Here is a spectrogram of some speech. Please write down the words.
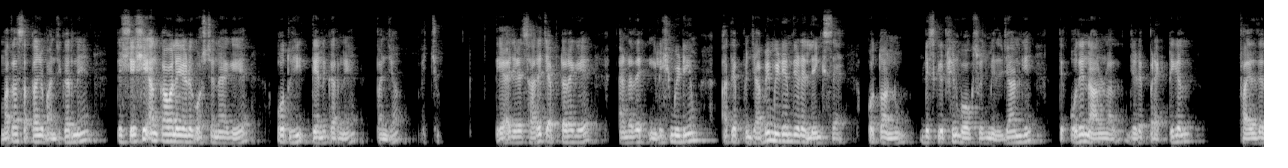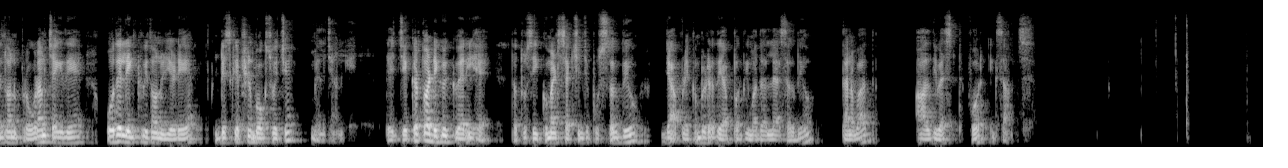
ਮਤਲਬ ਸੱਤਾਂ ਚੋਂ 5 ਕਰਨੇ ਹੈ ਤੇ 6-6 ਅੰਕਾਂ ਵਾਲੇ ਜਿਹੜੇ ਕੁਐਸਚਨ ਹੈਗੇ ਹੈ ਉਹ ਤੁਸੀਂ ਤਿੰਨ ਕਰਨੇ ਆ ਪੰਜਾਂ ਵਿੱਚੋਂ। ਤੇ ਇਹ ਜਿਹੜੇ ਸਾਰੇ ਚੈਪਟਰ ਹੈਗੇ ਆ, ਇਹਨਾਂ ਦੇ ਇੰਗਲਿਸ਼ ਮੀਡੀਅਮ ਅਤੇ ਪੰਜਾਬੀ ਮੀਡੀਅਮ ਦੇ ਜਿਹੜੇ ਲਿੰਕਸ ਹੈ ਉਹ ਤੁਹਾਨੂੰ ਡਿਸਕ੍ਰਿਪਸ਼ਨ ਬਾਕਸ ਵਿੱਚ ਮਿਲ ਜਾਣਗੇ ਤੇ ਉਹਦੇ ਨਾਲ ਨਾਲ ਜਿਹੜੇ ਪ੍ਰੈਕਟੀਕਲ ਫਾਈਲ ਦੇ ਤੁਹਾਨੂੰ ਪ੍ਰੋਗਰਾਮ ਚਾਹੀਦੇ ਆ ਉਹਦੇ ਲਿੰਕ ਵੀ ਤੁਹਾਨੂੰ ਜਿਹੜੇ ਆ ਡਿਸਕ੍ਰਿਪਸ਼ਨ ਬਾਕਸ ਵਿੱਚ ਮਿਲ ਜਾਣਗੇ। ਤੇ ਜੇਕਰ ਤੁਹਾਡੀ ਕੋਈ ਕੁਐਰੀ ਹੈ ਤਾਂ ਤੁਸੀਂ ਕਮੈਂਟ ਸੈਕਸ਼ਨ 'ਚ ਪੁੱਛ ਸਕਦੇ ਹੋ ਜਾਂ ਆਪਣੇ ਕੰਪਿਊਟਰ ਅਧਿਆਪਕ ਦੀ ਮਦਦ ਲੈ ਸਕਦੇ ਹੋ। ਧੰਨਵਾਦ all the best for exams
